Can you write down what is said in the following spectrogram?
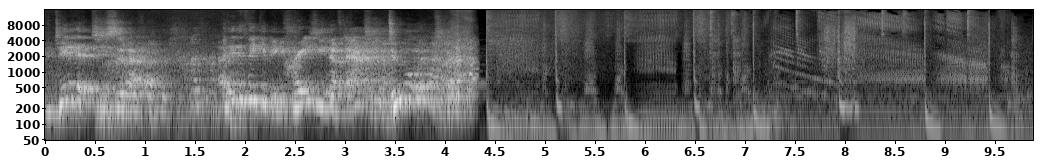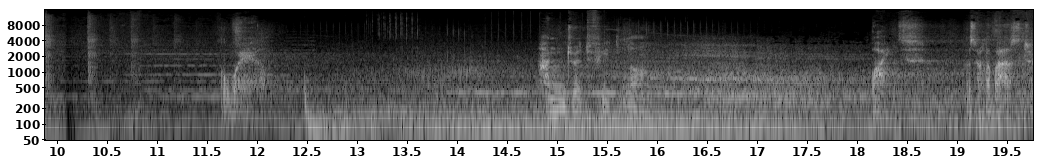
You did it! He said, I, I didn't think you'd be crazy enough to actually do it. A whale. Hundred feet long. White as alabaster.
